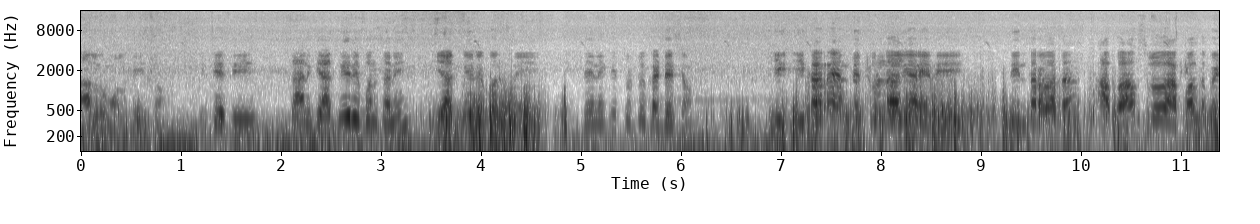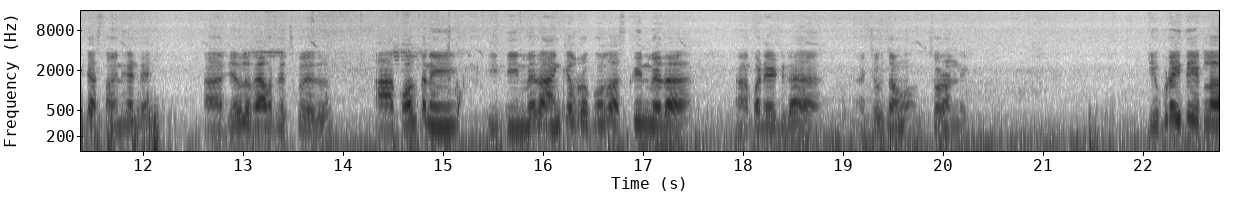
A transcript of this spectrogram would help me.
నాలుగు మూలకి ఇచ్చాం. ఇచ్చేసి దానికి అగ్ని రిబ్బన్స్ అని ఈ అగ్ని రిబ్బన్స్ని దీనికి చుట్టూ కట్టేసాం. ఈ ఈ కర్ర ఎంత ఎత్తు ఉండాలి అనేది దీని తర్వాత ఆ బాక్స్లో ఆ కొలత పెట్టేస్తాం. ఎందుకంటే జేబులో పేపర్ తెచ్చుకోలేదు. ఆ కొలతని ఈ దీని మీద అంకెల రూపంలో ఆ స్క్రీన్ మీద పడేట్టుగా చెబుతాము. చూడండి. ఎప్పుడైతే ఇట్లా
